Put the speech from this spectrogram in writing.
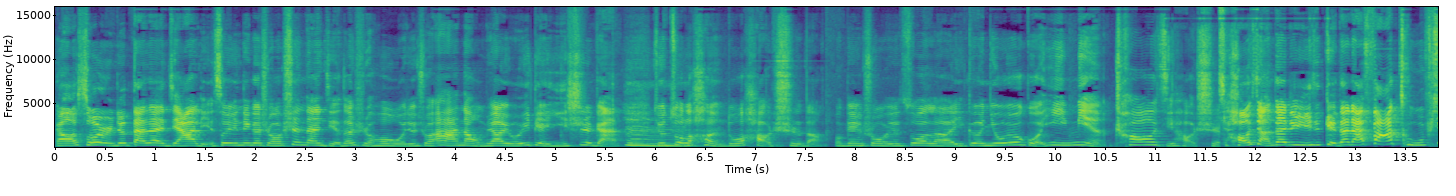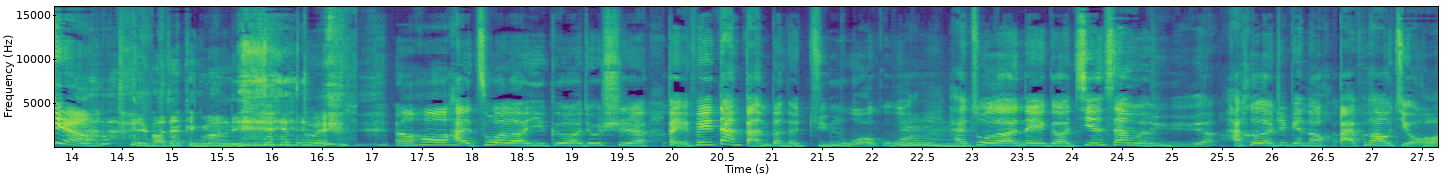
然后所有人就待在家里。所以那个时候圣诞节的时候，我就说啊，那我们要有一点仪式感，就做了很多好吃的。我跟你说，我就做了一个牛油果意面，超级好吃，好想在这里给大家发图片啊，可以发在评论里。对，然后还做了一个就是北非蛋版本的焗蘑菇，还做。了那个煎三文鱼，还喝了这边的白葡萄酒。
